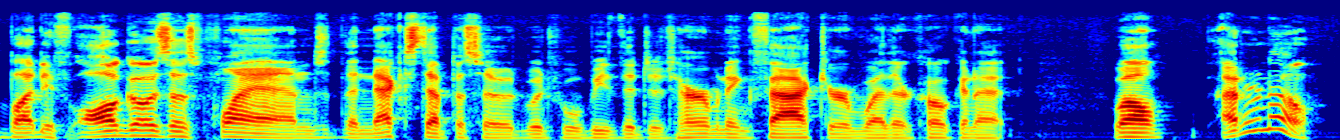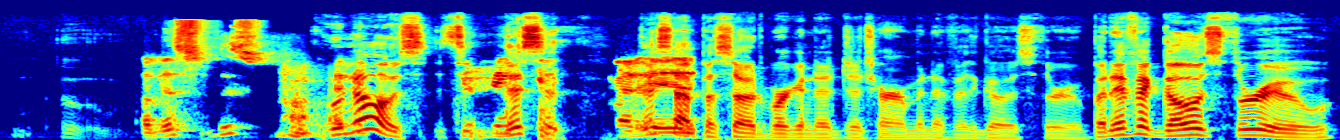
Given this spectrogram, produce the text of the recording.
But if all goes as planned, the next episode, which will be the determining factor of whether coconut, well, I don't know. Oh, this this Who knows? See, this is, this is- episode we're going to determine if it goes through. But if it goes through,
